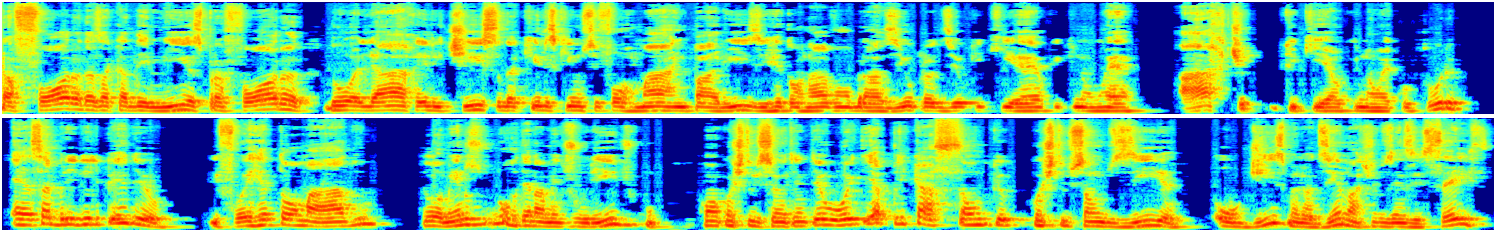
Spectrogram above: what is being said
para fora das academias, para fora do olhar elitista daqueles que iam se formar em Paris e retornavam ao Brasil para dizer o que, que é, o que, que não é arte, o que, que é, o que não é cultura, essa briga ele perdeu. E foi retomado, pelo menos no ordenamento jurídico, com a Constituição 88 e a aplicação do que a Constituição dizia, ou diz, melhor dizendo, no artigo 206,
